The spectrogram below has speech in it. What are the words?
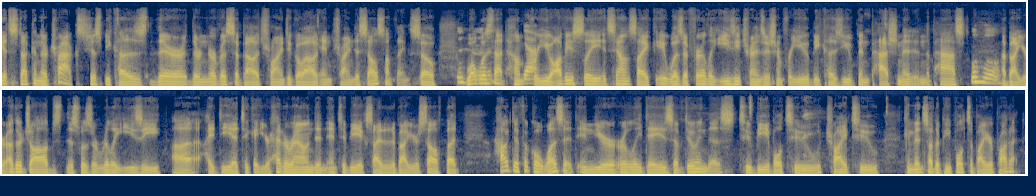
get stuck in their tracks just because they're they're nervous about trying to go out and trying to sell something. So mm-hmm. what was mm-hmm. that hump yeah. for you? Obviously, it sounds like it was a fairly easy transition for you because you've been passionate in the past mm-hmm. about your other jobs. This was a really easy uh, idea to get your head around and, and to be excited about yourself. But how difficult was it in your early days of doing this to be able to try to convince other people to buy your product?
